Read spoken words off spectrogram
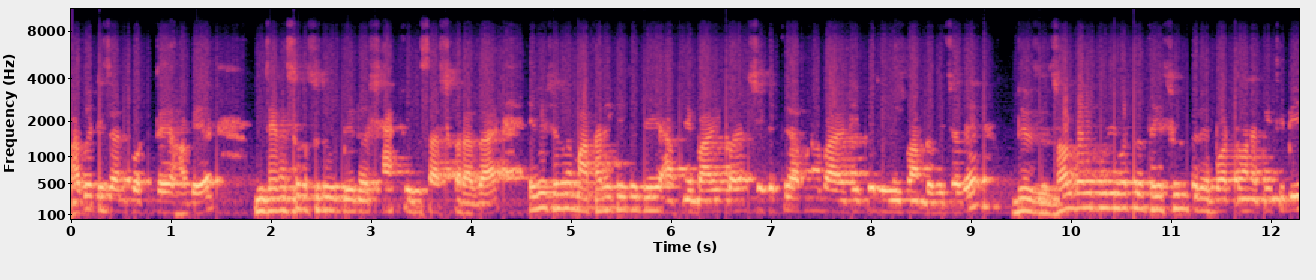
ভাবে ডিজাইন করতে হবে যেখানে ছোট ছোট উদ্ভিদ শাকসবজি চাষ করা যায়। এই বিষয়গুলো মাথা রেখে যদি আপনি বাড়ি করেন, সেক্ষেত্রে আপনার বাড়িটি পরিবেশ বান্ধব হিসেবে জলবায়ু পরিবর্তন থেকে শুরু করে বর্তমানে পৃথিবী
